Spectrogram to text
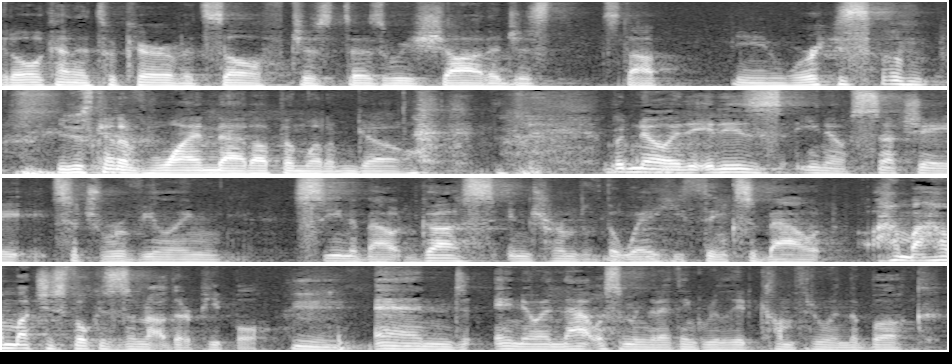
it all kind of took care of itself just as we shot. It just stopped, being worrisome. you just kind of wind that up and let him go. but no, it, it is you know such a such a revealing scene about Gus in terms of the way he thinks about how, how much his focus is on other people, Mm. and you know, and that was something that I think really had come through in the book.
